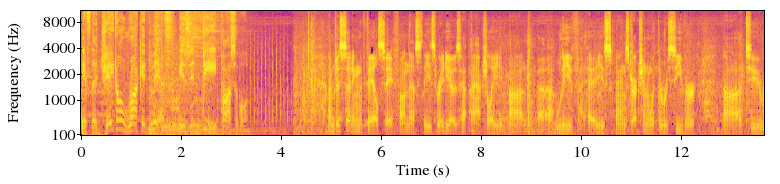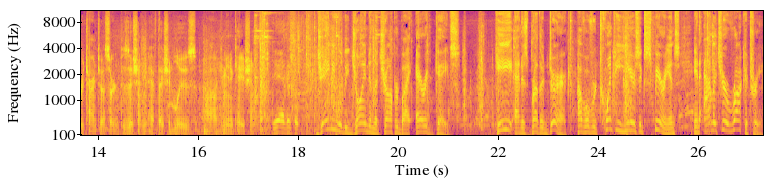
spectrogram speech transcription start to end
if the JATO rocket myth is indeed possible. I'm just setting the fail-safe on this. These radios actually uh, uh, leave a s- an instruction with the receiver uh, to return to a certain position if they should lose uh, communication. Jamie will be joined in the chopper by Eric Gates. He and his brother Dirk have over 20 years' experience in amateur rocketry.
